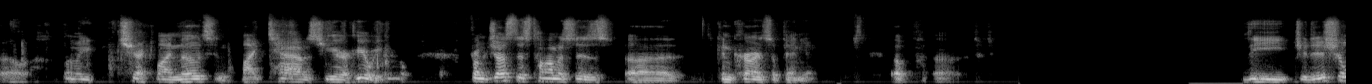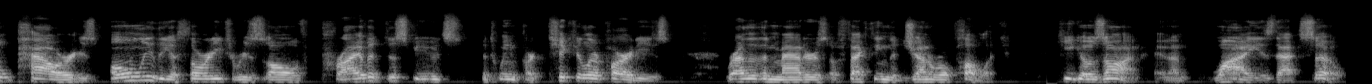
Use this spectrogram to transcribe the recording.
Uh, let me check my notes and my tabs here. Here we go from Justice Thomas's uh, concurrence opinion. Uh, the judicial power is only the authority to resolve private disputes between particular parties rather than matters affecting the general public. He goes on, and um, why is that so?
